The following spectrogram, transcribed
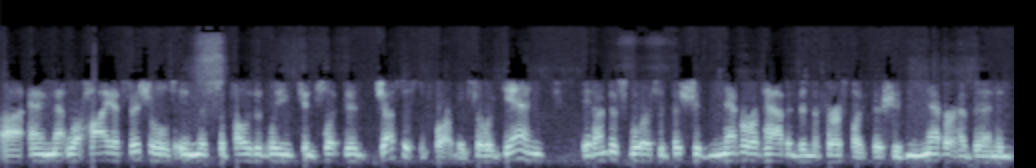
uh, and that were high officials in this supposedly conflicted Justice Department. So again, it underscores that this should never have happened in the first place. There should never have been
